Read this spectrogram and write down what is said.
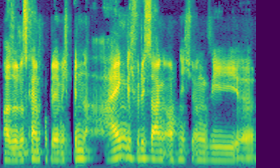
Also das ist kein Mhm. Problem. Ich bin eigentlich, würde ich sagen, auch nicht irgendwie äh,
